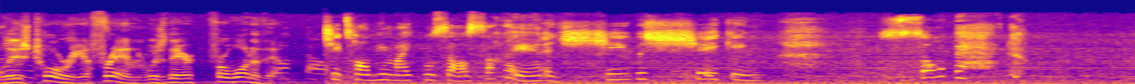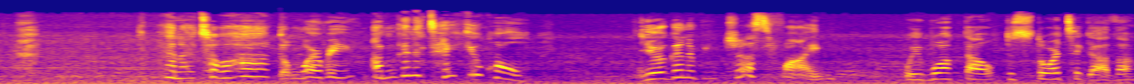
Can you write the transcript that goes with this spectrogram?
Liz Torrey, a friend, was there for one of them. She told me Mike was outside and she was shaking so bad. And I told her, don't worry, I'm gonna take you home. You're gonna be just fine. We walked out the store together.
